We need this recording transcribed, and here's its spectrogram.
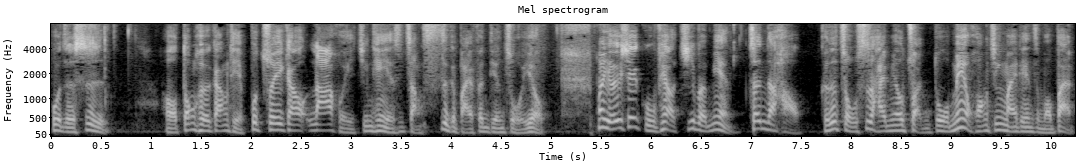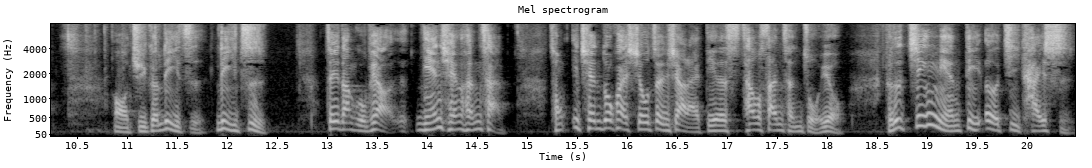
或者是哦东河钢铁不追高拉回，今天也是涨四个百分点左右。那有一些股票基本面真的好，可是走势还没有转多，没有黄金买点怎么办？哦，举个例子，励志这一档股票年前很惨。从一千多块修正下来，跌了差不多三成左右。可是今年第二季开始，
